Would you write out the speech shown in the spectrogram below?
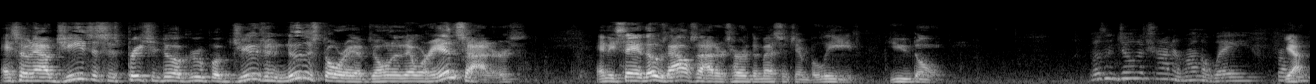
And so now Jesus is preaching to a group of Jews who knew the story of Jonah that were insiders. And he's saying those outsiders heard the message and believed. You don't. Wasn't Jonah trying to run away from Yeah.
